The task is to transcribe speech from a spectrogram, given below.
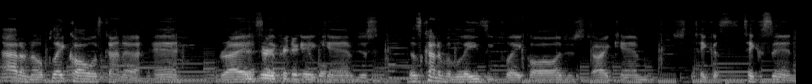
I don't know. Play call was kind of eh, right? It's very like, predictable. Hey, Cam, just that's kind of a lazy play call. Just all right, Cam, just take us take us in.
